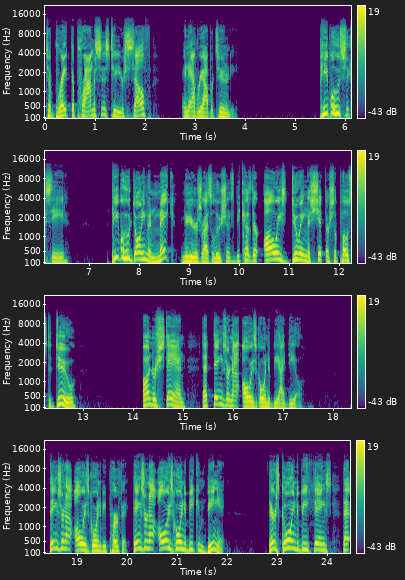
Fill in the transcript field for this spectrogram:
to break the promises to yourself in every opportunity. People who succeed people who don't even make New Year's resolutions because they're always doing the shit they're supposed to do understand that things are not always going to be ideal. Things are not always going to be perfect. Things are not always going to be convenient. There's going to be things that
